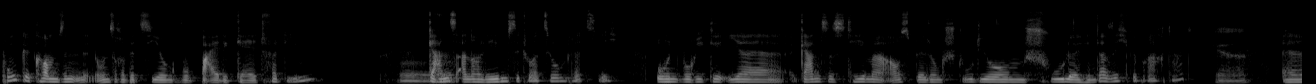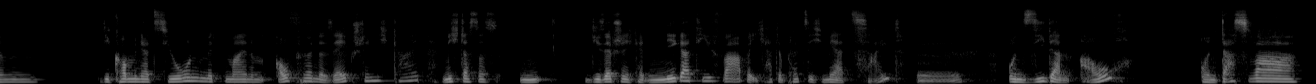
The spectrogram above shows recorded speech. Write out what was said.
Punkt gekommen sind in unserer Beziehung, wo beide Geld verdienen. Ganz andere Lebenssituation plötzlich. Und wo Rike ihr ganzes Thema Ausbildung, Studium, Schule hinter sich gebracht hat. Ja. Ähm, die Kombination mit meinem Aufhören der Selbstständigkeit, nicht, dass das die Selbstständigkeit negativ war, aber ich hatte plötzlich mehr Zeit Mhm. und sie dann auch. Und das war,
